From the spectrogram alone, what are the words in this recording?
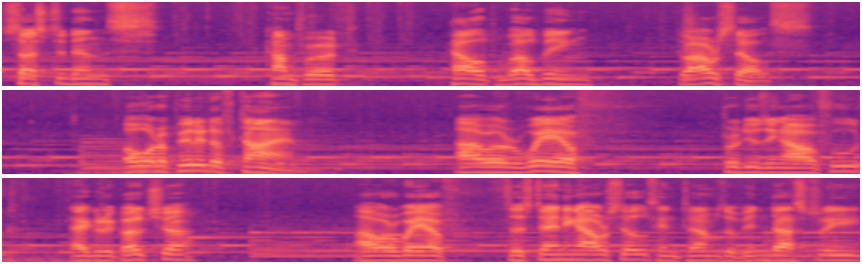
sustenance, comfort, health, well-being to ourselves. Over a period of time, our way of producing our food, agriculture, our way of sustaining ourselves in terms of industry,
